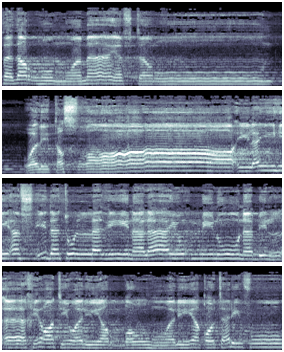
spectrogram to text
فذرهم وما يفترون ولتصغى إليه أفئدة الذين لا يؤمنون بالآخرة وليرضوه وليقترفوا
